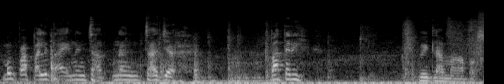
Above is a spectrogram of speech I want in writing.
Magpapalit tayo ng, char- ng charger. Battery. Wait lang mga boss.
